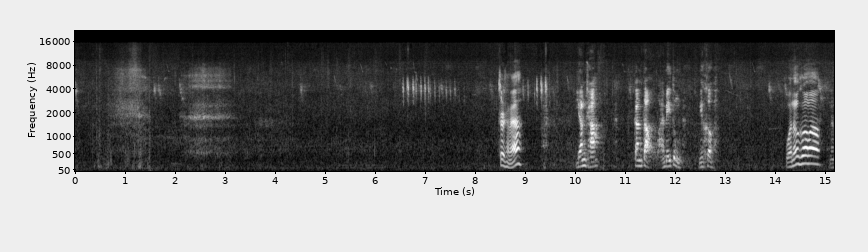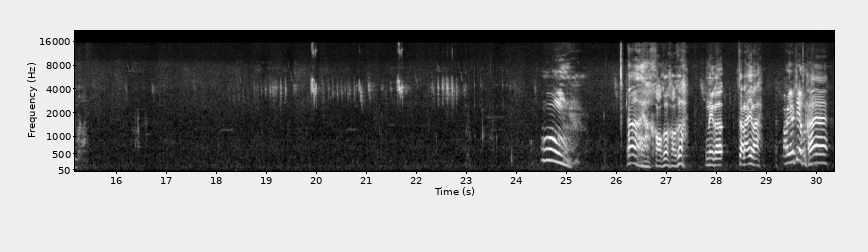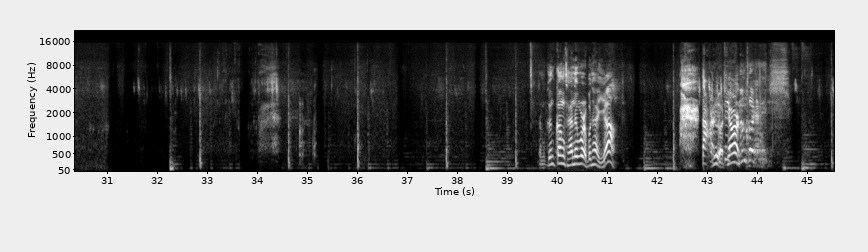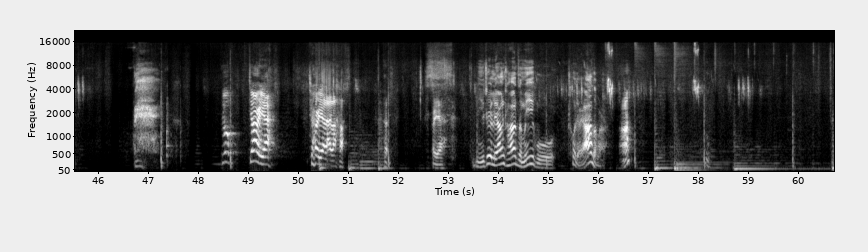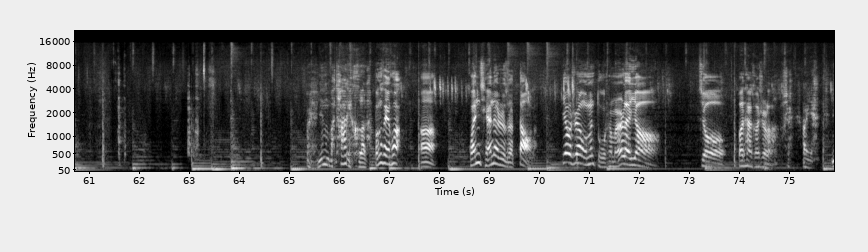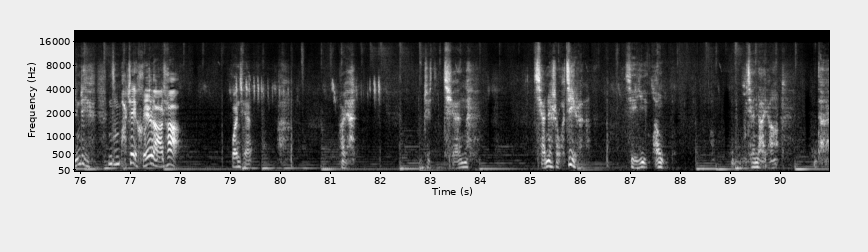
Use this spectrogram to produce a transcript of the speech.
这是什么呀？凉茶，刚倒的，我还没动呢。您喝吧。我能喝吗？能喝。嗯，哎呀，好喝好喝。那个，再来一碗。二爷，这不行？哎，怎么跟刚才那味儿不太一样？哎，大热天儿的，能喝这？哟，姜二爷，姜二爷来了。二爷，你这凉茶怎么一股臭脚丫子味儿啊？您怎么把他给喝了？甭废话啊！还钱的日子到了，要是让我们堵上门来要，就不太合适了吧？是，二爷，您这您怎么把这喝？别打岔，还钱。啊二爷，这钱，钱这事儿我记着呢，借一还五，五千大洋，他，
